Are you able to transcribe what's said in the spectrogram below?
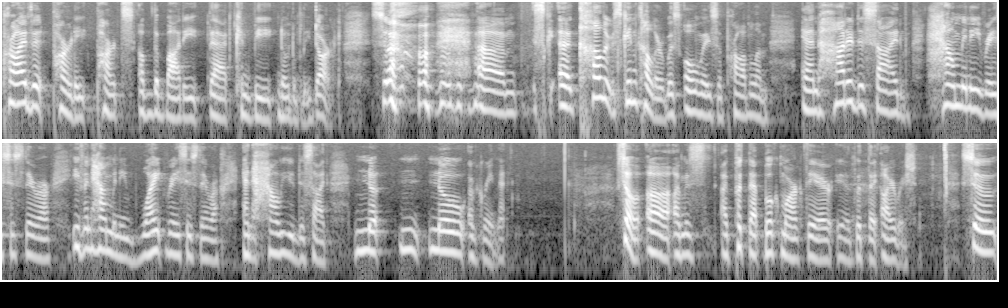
private party parts of the body that can be notably dark. So, um, uh, color, skin color was always a problem, and how to decide how many races there are, even how many white races there are, and how you decide. No, n- no agreement. So uh, I was I put that bookmark there uh, with the Irish. So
